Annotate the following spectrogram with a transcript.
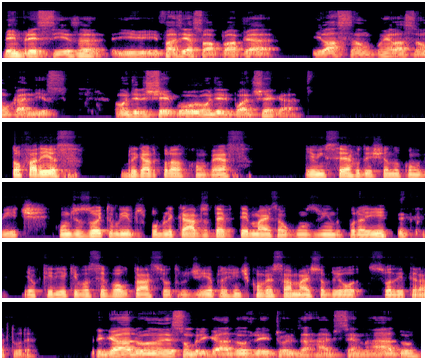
bem precisa e fazer a sua própria ilação com relação ao caniço, onde ele chegou e onde ele pode chegar. Tom Farias, obrigado pela conversa. Eu encerro deixando o convite. Com 18 livros publicados, deve ter mais alguns vindo por aí. Eu queria que você voltasse outro dia para a gente conversar mais sobre sua literatura. Obrigado, Anderson. Obrigado aos leitores da Rádio Senado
